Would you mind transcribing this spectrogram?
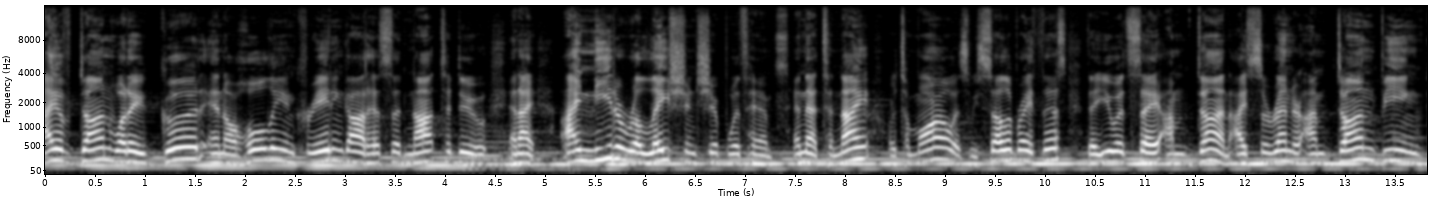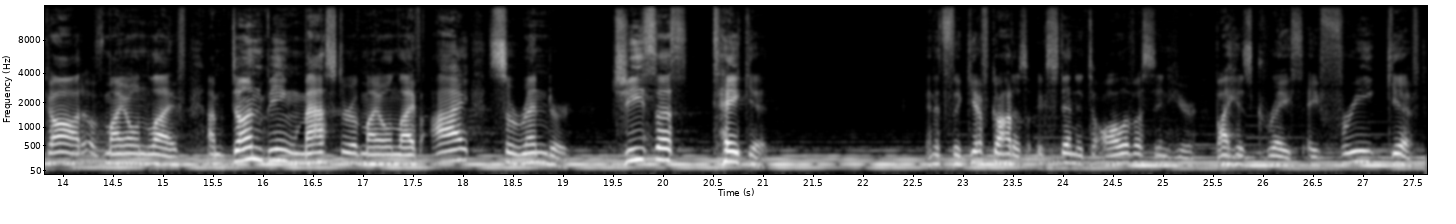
I have done what a good and a holy and creating God has said not to do. And I, I need a relationship with Him. And that tonight or tomorrow, as we celebrate this, that you would say, I'm done. I surrender. I'm done being God of my own life. I'm done being master of my own life. I surrender. Jesus, take it. And it's the gift God has extended to all of us in here by His grace, a free gift.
